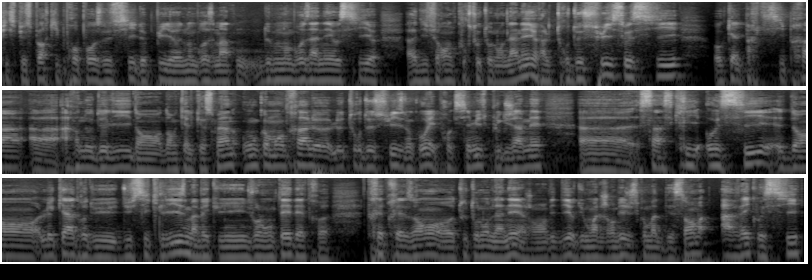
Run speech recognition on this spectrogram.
Pix Plus Sport qui propose aussi depuis de nombreuses, de nombreuses années aussi différentes courses tout au long de l'année. Il y aura le Tour de Suisse aussi auquel participera Arnaud Delis dans, dans quelques semaines. On commentera le, le Tour de Suisse. Donc oui, Proximus plus que jamais euh, s'inscrit aussi dans le cadre du, du cyclisme avec une, volonté d'être très présent euh, tout au long de l'année. J'ai envie de dire du mois de janvier jusqu'au mois de décembre, avec aussi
